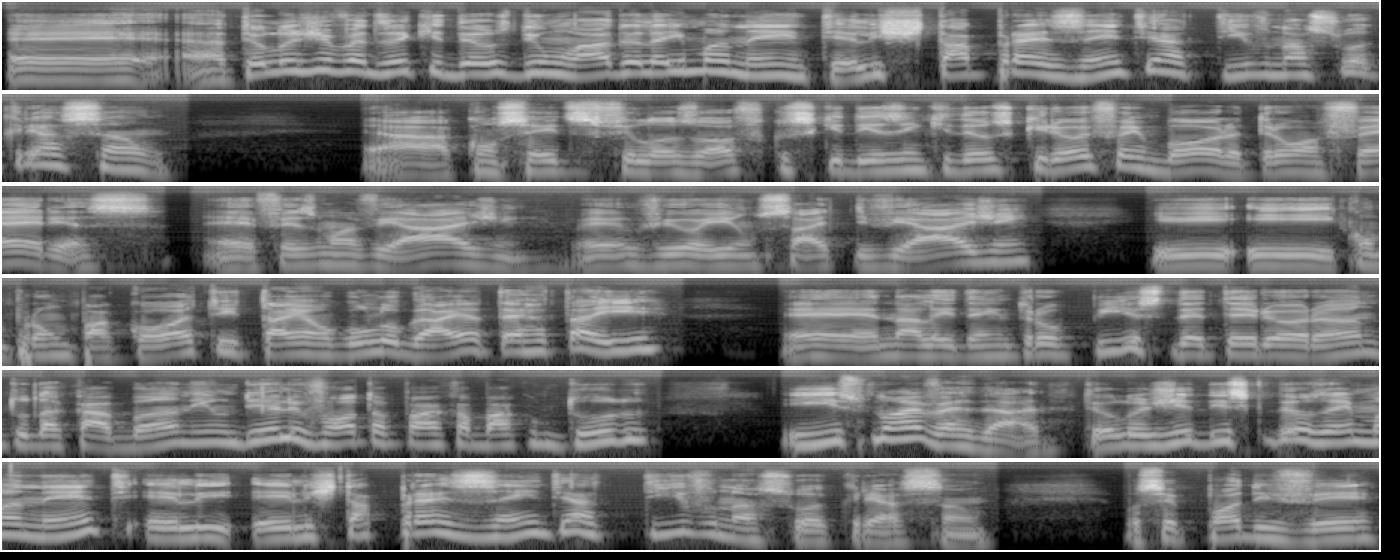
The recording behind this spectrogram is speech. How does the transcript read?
é, a teologia vai dizer que Deus, de um lado, ele é imanente, ele está presente e ativo na sua criação. Há conceitos filosóficos que dizem que Deus criou e foi embora, tirou uma férias, é, fez uma viagem, é, viu aí um site de viagem e, e, comprou um pacote e está em algum lugar e a Terra está aí, é, na lei da entropia, se deteriorando, tudo acabando, e um dia ele volta para acabar com tudo. E isso não é verdade. A teologia diz que Deus é imanente, ele, ele está presente e ativo na sua criação. Você pode ver,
